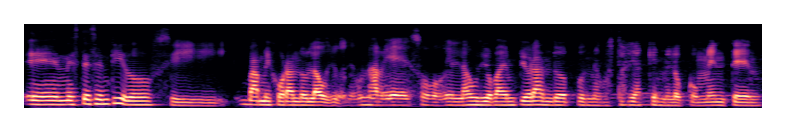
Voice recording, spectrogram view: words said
En este sentido, si va mejorando el audio de una vez o el audio va empeorando, pues me gustaría que me lo comenten.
